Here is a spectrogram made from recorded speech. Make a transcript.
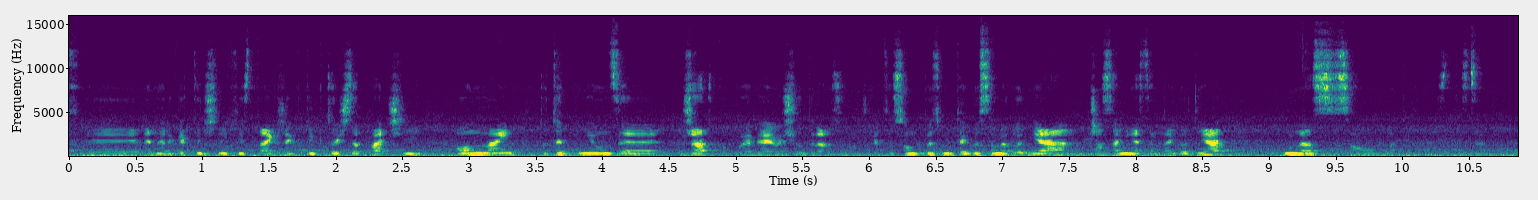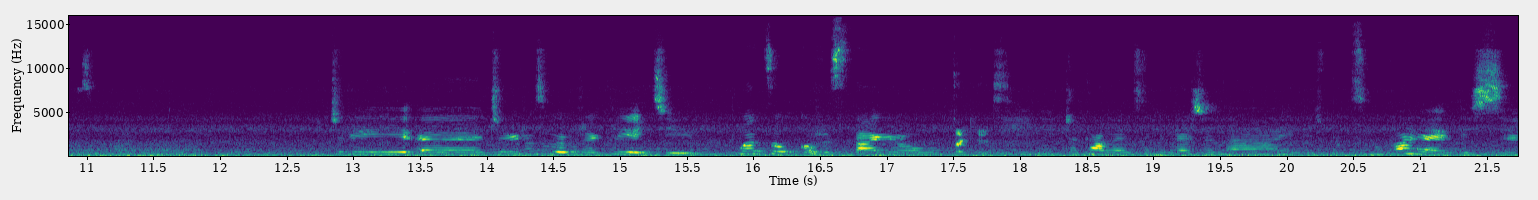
y, energetycznych jest tak, że gdy ktoś zapłaci online, to te pieniądze rzadko pojawiają się od razu. Na przykład to są powiedzmy tego samego dnia, czasami następnego dnia, u nas są natychmiast dostępne. Czyli, e, czyli rozumiem, że klienci płacą, korzystają Tak jest. Czekamy w takim razie na jakieś podsumowania, jakieś e,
